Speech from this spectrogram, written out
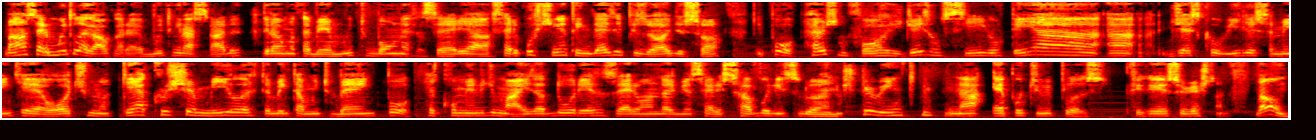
Mas é uma série muito legal, cara. É muito engraçada. O drama também é muito bom nessa série. A série curtinha tem 10 episódios só. E, pô, Harrison Ford, Jason Segel, tem a, a Jessica Williams também, que é ótima. Tem a Christian Miller também, que tá muito bem. Pô, recomendo demais. Adorei essa série, uma das minhas séries favoritas do ano. Shrinking na Apple TV Plus. Fica aí a sugestão. Bom.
